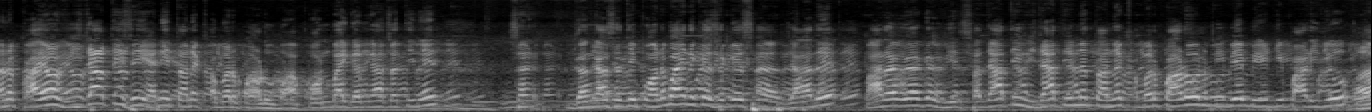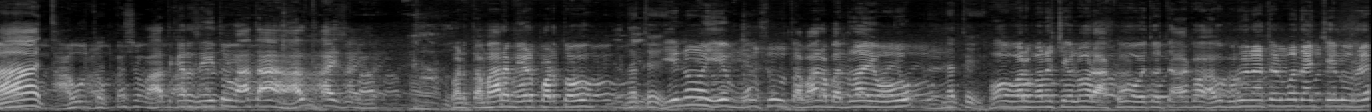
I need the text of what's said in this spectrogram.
અને કયો વિજાતી છે એની તને ખબર પાડું બાપ. પોનબાઈ ગંગા સતી ને સ- ગંગા સતી પોનભાઈ ને કહે છે કે જાદે મારા કે સજાતી વિજાતી ને તને ખબર પાડો ને બીબે બીજી પાડી દો આવું ચોક્કસ વાત કરે છે એ તો વાત આ હાલ થાય છે બાપ. પણ તમારે મેળ પડતો એનો એ હું શું તમારે બદલાયો? નથી. હો વર મને ચેલો રાખવો હોય તો ચાખો આવું ગુરુના ચરણમાં જાય ચેલો રે.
